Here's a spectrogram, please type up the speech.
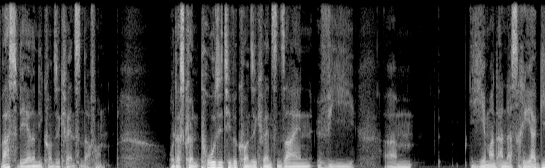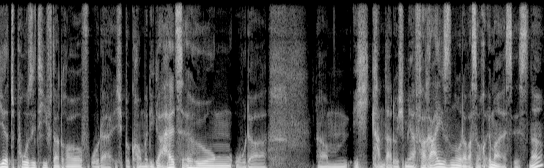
Was wären die Konsequenzen davon? Und das können positive Konsequenzen sein, wie ähm, jemand anders reagiert positiv darauf oder ich bekomme die Gehaltserhöhung oder ähm, ich kann dadurch mehr verreisen oder was auch immer es ist. Ne?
